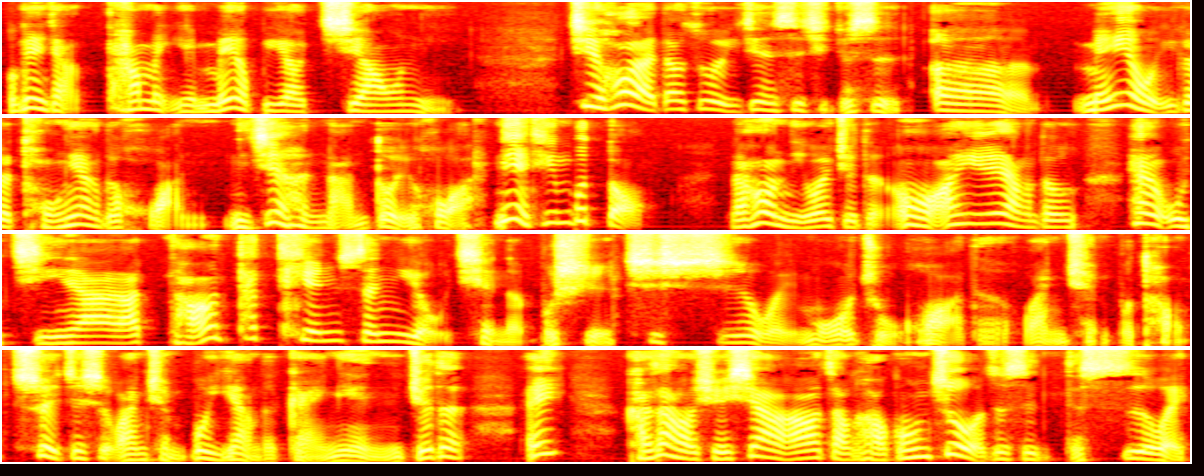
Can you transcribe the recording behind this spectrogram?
我跟你讲，他们也没有必要教你。其实后来到做一件事情就是，呃，没有一个同样的环，你其实很难对话，你也听不懂。然后你会觉得哦，阿姨这样都很无极啊，然后好像他天生有钱的，不是，是思维模组化的完全不同，所以这是完全不一样的概念。你觉得，诶考上好学校，然后找个好工作，这是你的思维。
